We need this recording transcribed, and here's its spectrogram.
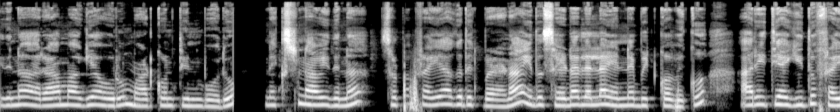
ಇದನ್ನು ಆರಾಮಾಗಿ ಅವರು ಮಾಡ್ಕೊಂಡು ತಿನ್ಬೋದು. ನೆಕ್ಸ್ಟ್ ನಾವು ಇದನ್ನು ಸ್ವಲ್ಪ ಫ್ರೈ ಆಗೋದಕ್ಕೆ ಬಿಡೋಣ ಇದು ಸೈಡಲ್ಲೆಲ್ಲ ಎಣ್ಣೆ ಬಿಟ್ಕೋಬೇಕು. ಆ ರೀತಿಯಾಗಿ ಇದು ಫ್ರೈ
